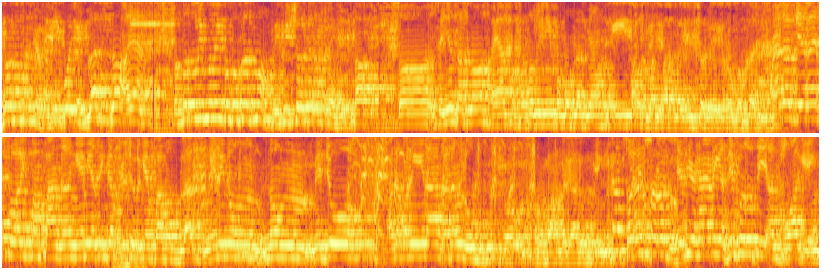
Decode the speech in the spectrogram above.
ikaw naman sa B-Boy Vlogs, no? Ayan, pagpatuloy mo na yung pagbablog mo, may future ka naman eh. No? So, sa inyong tatlo, ayan, pagpatuloy niyo yung pagbablog nyo, nakikita ko naman para may future kayo sa pagbablog. Shoutout kaya ka Exploring Pampanga, ngayon ating ka future kayo pa mag-vlog. Ngayon nung, nung medyo, ano, panghihinaan ka ng loob. Kapag pa Tagalog. So, if, if you're having a difficulty on vlogging,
